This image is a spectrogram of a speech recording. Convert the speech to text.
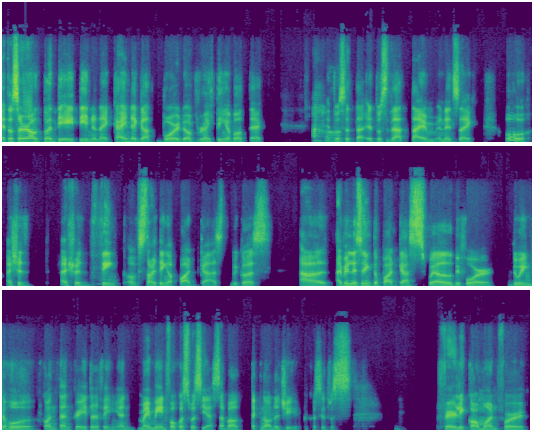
it was around 2018 when I kind of got bored of writing about tech. Uh-huh. It was a ta- it was that time and it's like, oh, I should I should think of starting a podcast because uh I've been listening to podcasts well before doing the whole content creator thing and my main focus was yes about technology because it was fairly common for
